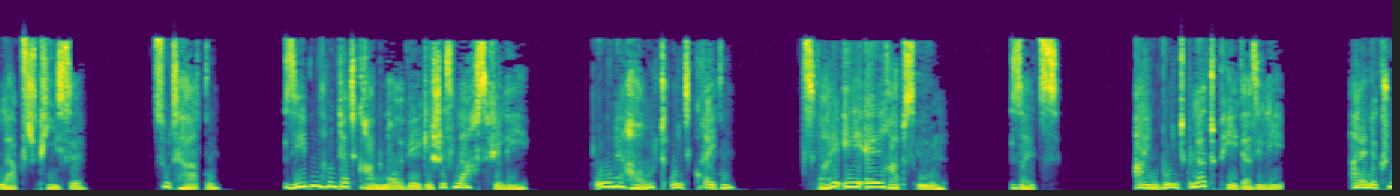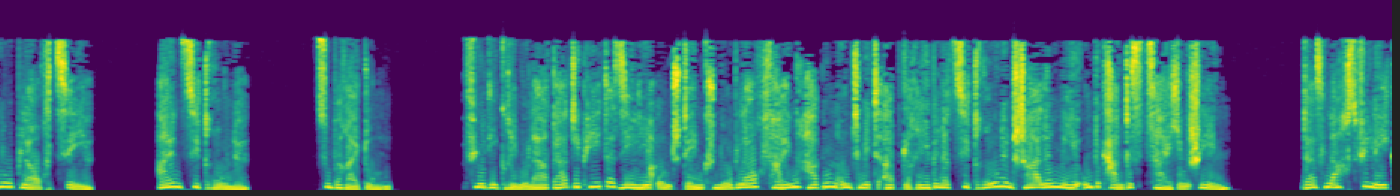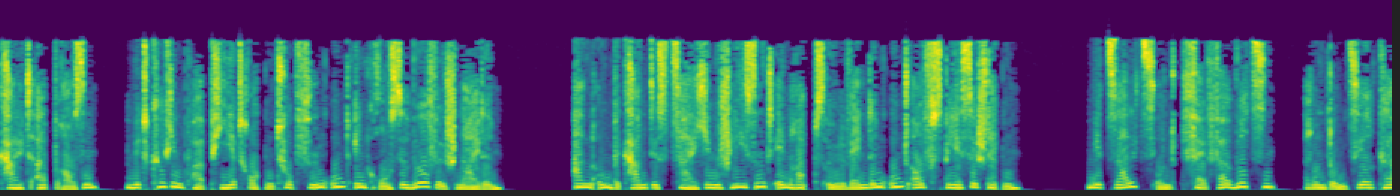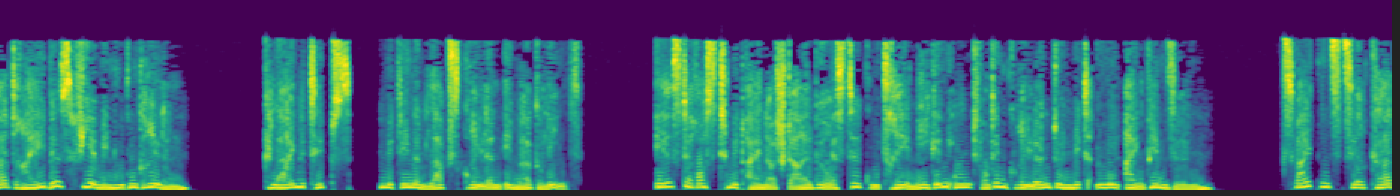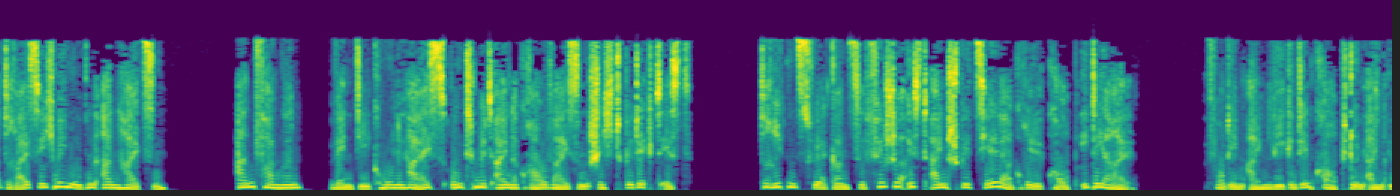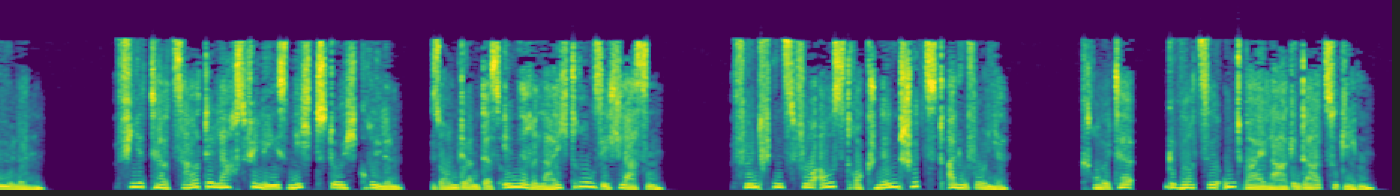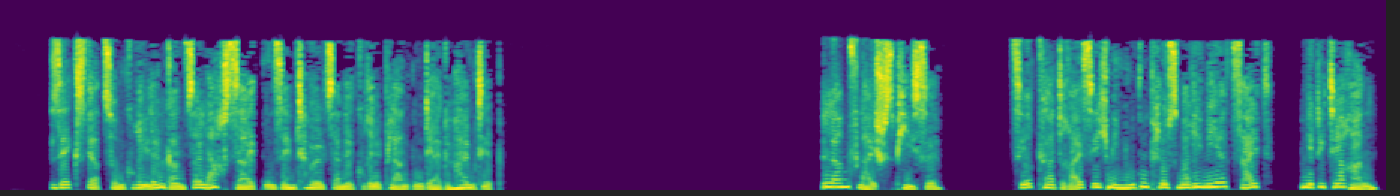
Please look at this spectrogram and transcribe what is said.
Lachsspieße. Zutaten 700 Gramm norwegisches Lachsfilet. Ohne Haut und Gräten. 2 el Rapsöl. Salz. Ein Bund Blatt Petersilie. Eine Knoblauchzehe. Ein Zitrone. Zubereitung. Für die Grimolata die Petersilie und den Knoblauch fein hacken und mit abgeriebener Zitronenschale nie unbekanntes Zeichen schälen. Das Lachsfilet kalt abbrausen, mit Küchenpapier trocken tupfen und in große Würfel schneiden. An unbekanntes Zeichen schließend in Rapsöl wenden und aufs Biesse stecken. Mit Salz und Pfeffer würzen, rund um circa 3 bis 4 Minuten grillen. Kleine Tipps, mit denen Lachsgrillen immer gelingt. Erster Rost mit einer Stahlbürste gut reinigen und vor dem Grillen dünn mit Öl einpinseln. Zweitens circa 30 Minuten anheizen. Anfangen, wenn die Kohle heiß und mit einer grauweißen Schicht bedeckt ist. Drittens für ganze Fische ist ein spezieller Grillkorb ideal. Vor dem Einlegen den Korb dünn einölen. Vierter zarte Lachsfilets nicht durchgrillen, sondern das Innere leicht rosig lassen. Fünftens vor Austrocknen schützt Alufolie. Kräuter, Gewürze und Beilagen dazugeben. Sechster zum Grillen ganzer Lachseiten sind hölzerne Grillplanken der Geheimtipp. Lammfleischspieße. Circa 30 Minuten plus Marinierzeit, mediterran.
